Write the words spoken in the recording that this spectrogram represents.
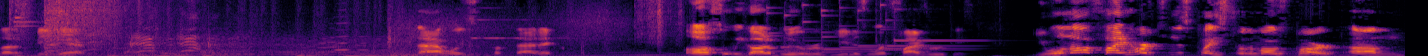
let us begin. That was pathetic. Also, we got a blue rupee. It is worth five rupees. You will not find hearts in this place for the most part. Um,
